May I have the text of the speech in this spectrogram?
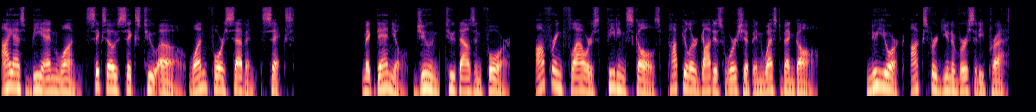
ISBN 1-60620-147-6. McDaniel, June 2004. Offering Flowers, Feeding Skulls, Popular Goddess Worship in West Bengal. New York, Oxford University Press.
